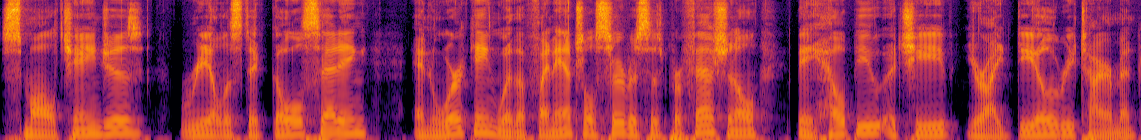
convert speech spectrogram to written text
Small changes, realistic goal setting, and working with a financial services professional may help you achieve your ideal retirement.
